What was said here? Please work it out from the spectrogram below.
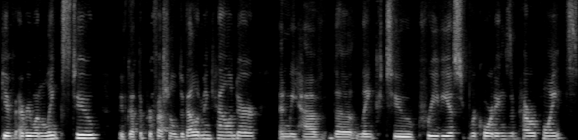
give everyone links to. We've got the professional development calendar, and we have the link to previous recordings and PowerPoints,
